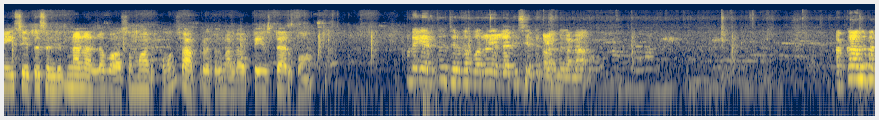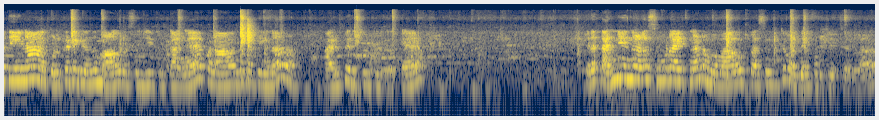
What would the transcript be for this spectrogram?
நெய் சேர்த்து செஞ்சோம்னா நல்லா வாசமாக இருக்கும். சாப்பிட்றதுக்கு நல்லா டேஸ்ட்டாக இருக்கும். கூட எடுத்து வச்சிருக்க பொருள் எல்லாத்தையும் சேர்த்து கலந்துக்கலாம். அக்கா வந்து பார்த்தீங்கன்னா கொழுக்கட்டைக்கு வந்து மாவு பிசைஞ்சிட்டு இருக்காங்க. இப்போ நான் வந்து பார்த்தீங்கன்னா அடுப்பு எரிச்சு விட்டுட்டு இருக்கேன். ஏன்னா தண்ணி வந்து நல்லா சூடாயிட்டுனா நம்ம மாவு பசஞ்சிட்டு உடனே பிடிச்சி வச்சிடலாம்.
